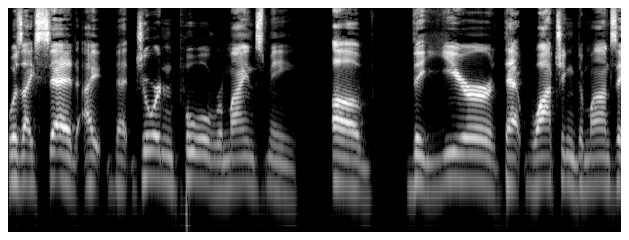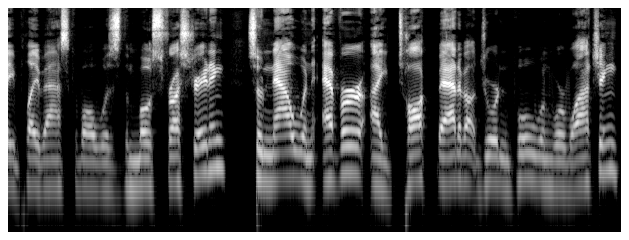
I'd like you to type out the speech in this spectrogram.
was I said I that Jordan Poole reminds me of the year that watching Damonza play basketball was the most frustrating. So now whenever I talk bad about Jordan Poole when we're watching,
